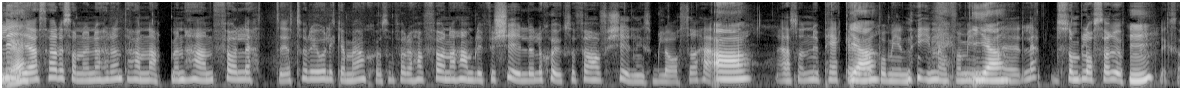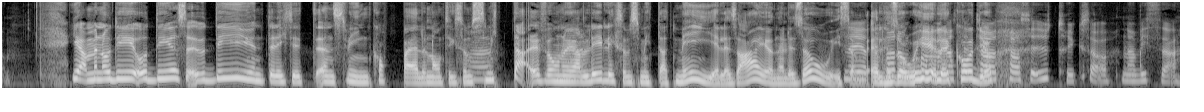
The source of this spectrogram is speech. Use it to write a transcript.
längre. Elias hade sån, nu hade inte han napp, men han får lätt, jag tror det är olika människor som får det. Han får när han blir förkyld eller sjuk så får han förkylningsblåsor här. Ja, Alltså nu pekar Ja. jag på min, innanför min eh, läpp som blossar upp. Mm. Liksom. Ja, men och det, och det, det är ju inte riktigt en svinkoppa eller någonting som Nej. smittar. För hon har ju aldrig liksom smittat mig eller Zion eller Zoe. Som, Nej, eller Zoe eller att Kodjo. Ta, ta sig uttryck så, när vissa...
